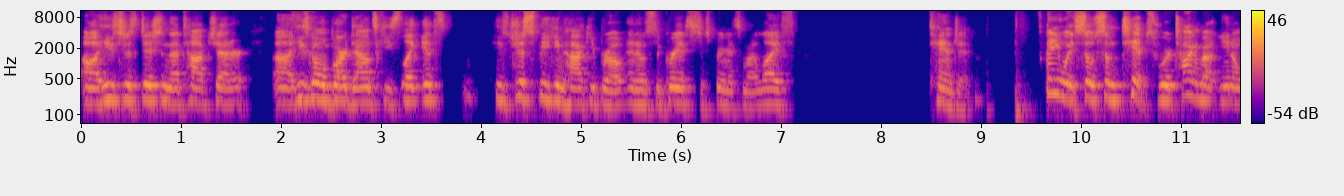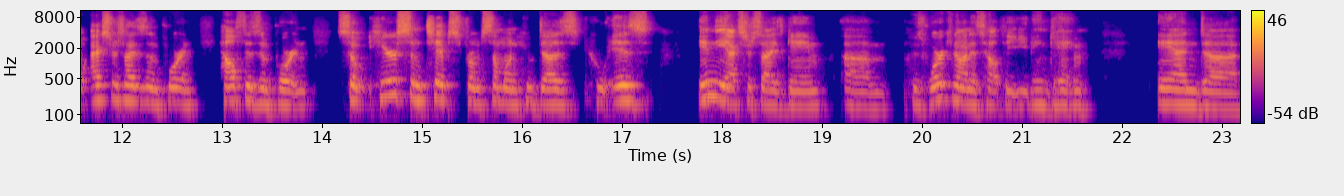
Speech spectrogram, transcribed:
oh, he's just dishing that top cheddar. Uh, he's going Bardownski's. Like it's he's just speaking hockey bro, and it was the greatest experience of my life. Tangent anyway, so some tips. We're talking about, you know, exercise is important, health is important. So here's some tips from someone who does, who is in the exercise game, um, who's working on his healthy eating game, and uh,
